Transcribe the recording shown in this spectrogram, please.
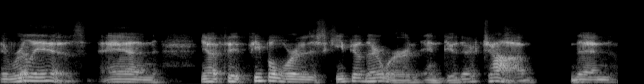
it really is and you know if, if people were to just keep their word and do their job then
